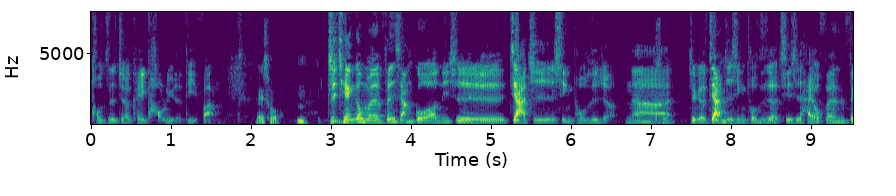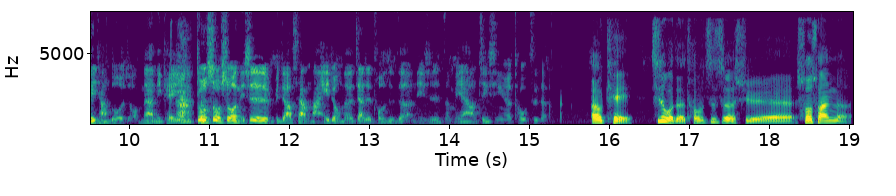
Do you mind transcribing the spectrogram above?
投资者可以考虑的地方。没错，嗯，之前跟我们分享过你是价值型投资者，那这个价值型投资者其实还有分非常多种，那你可以多说说你是比较像哪一种的价值投资者？你是怎么样进行了投资的？OK，其实我的投资哲学说穿了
